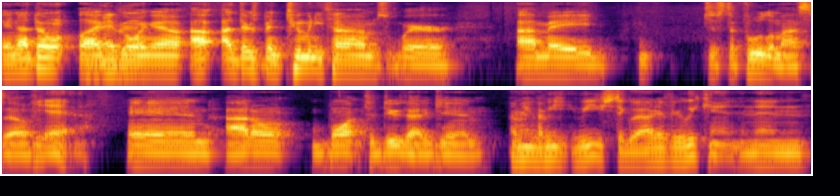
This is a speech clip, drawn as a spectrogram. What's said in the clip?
and I don't like Whatever. going out. I, I, there's been too many times where I made just a fool of myself, Yeah. and I don't want to do that again. I mean, we, we used to go out every weekend, and then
